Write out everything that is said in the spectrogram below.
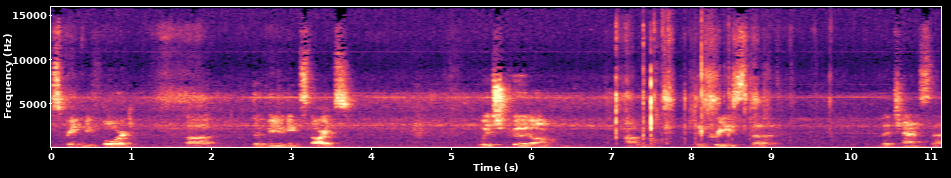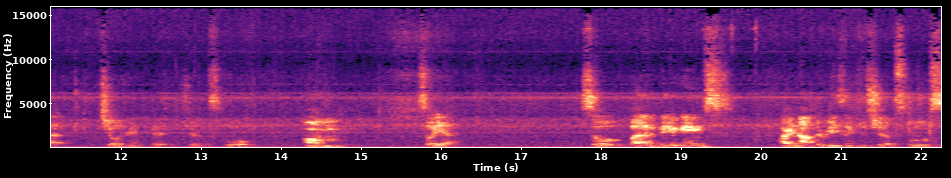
screen before uh, the video game starts, which could um, I decrease the the chance that children could show to school. Um, so yeah. So violent video games are not the reason to shoot up schools.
